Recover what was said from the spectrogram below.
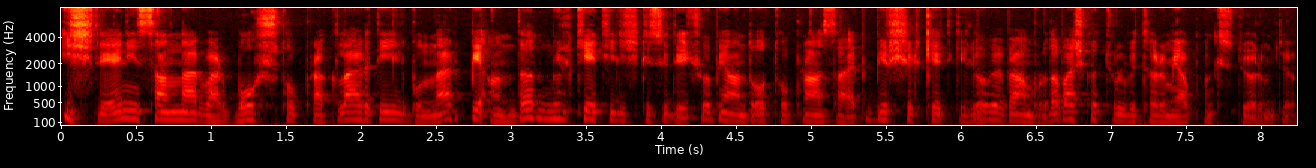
işleyen insanlar var. Boş topraklar değil bunlar. Bir anda mülkiyet ilişkisi değişiyor. Bir anda o toprağın sahibi bir şirket geliyor ve ben burada başka türlü bir tarım yapmak istiyorum diyor.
